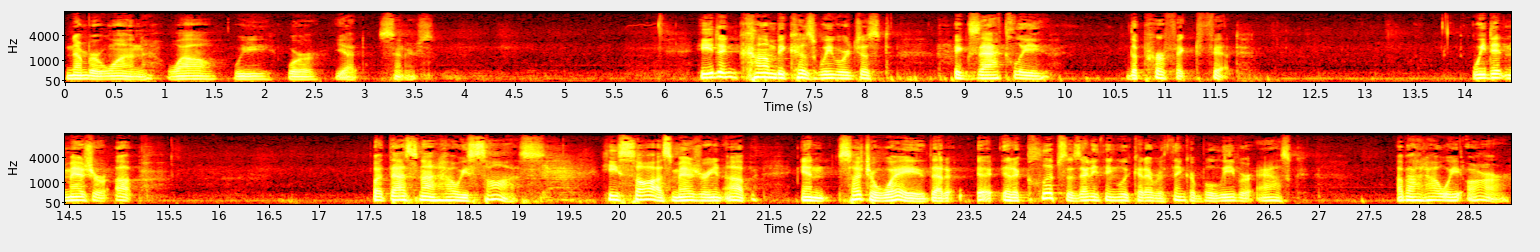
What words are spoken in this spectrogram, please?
number one, while we were yet sinners. He didn't come because we were just exactly the perfect fit. We didn't measure up. But that's not how he saw us. He saw us measuring up in such a way that it, it, eclipses anything we could ever think or believe or ask about how we are.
